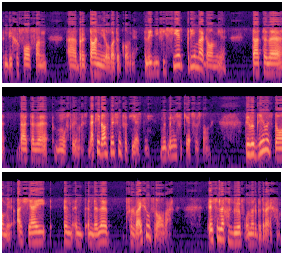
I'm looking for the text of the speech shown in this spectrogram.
in die geval van uh, Brittanje of wat ook al nie. Hulle identifiseer prima daarmee dat hulle dat hulle moslim is. Ek sê daar's niks verkeerd nie. Moet my nie verkeerd verstaan nie. Die probleem is daarmee as jy in in in hulle verwysingsraamwerk is hulle geloof onder bedreiging.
